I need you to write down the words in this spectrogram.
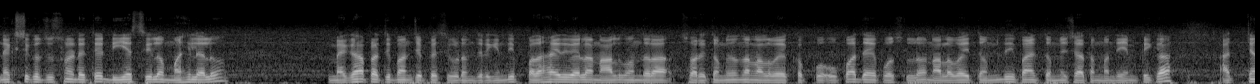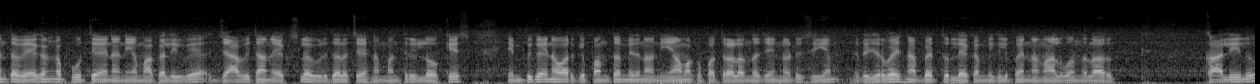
నెక్స్ట్ ఇక్కడ చూసుకున్నట్టయితే డిఎస్సిలో మహిళలు మెగా ప్రతిభ అని చెప్పేసి ఇవ్వడం జరిగింది. పదహైదు వేల నాలుగు వందల సారీ తొమ్మిది వందల నలభై ఒక్క ఉపాధ్యాయ పోస్టుల్లో నలభై తొమ్మిది పాయింట్ తొమ్మిది శాతం మంది ఎంపిక. అత్యంత వేగంగా పూర్తి అయిన నియామకాలు ఇవే. జాబితాను ఎక్స్లో విడుదల చేసిన మంత్రి లోకేష్ ఎంపికైన వారికి పంతొమ్మిదిన నియామక పత్రాలు అందజేయనట్టు సీఎం. రిజర్వేషన్ అభ్యర్థులు లేక మిగిలిపోయిన నాలుగు వందల ఆరు ఖాళీలు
